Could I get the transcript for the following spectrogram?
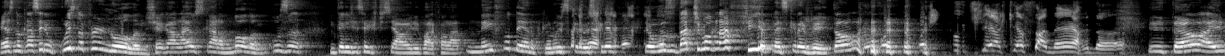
Essa, no caso, seria o Christopher Nolan. Chegar lá e os caras, Nolan, usa inteligência artificial. Ele vai falar, nem fudendo, porque eu não escrevo. Eu, escrevo, eu uso datilografia pra escrever. Então. Eu vou, eu vou discutir aqui essa merda. Então, aí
